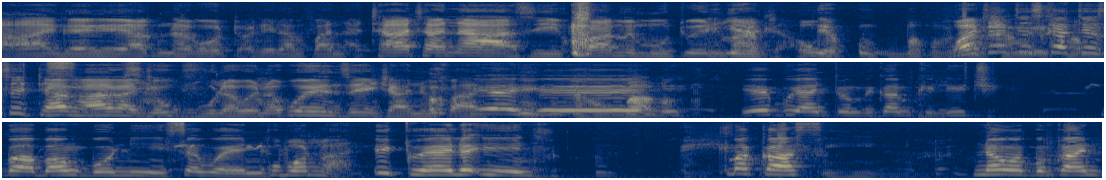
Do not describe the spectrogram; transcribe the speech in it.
hayi ngeke akunakodwa ke lamfana thatha nazi ikhwama emotweni mandla hawu Yebo, ubaba wathatha isikhathi esidangaka nje ukuvula wena kwenze njani mfana Hawu, baba. Yebo uyantombi kaMgiliji. Baba ngibonise wena. kubonwani Igcwele indlu. Magasi. Nawe bonkani.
